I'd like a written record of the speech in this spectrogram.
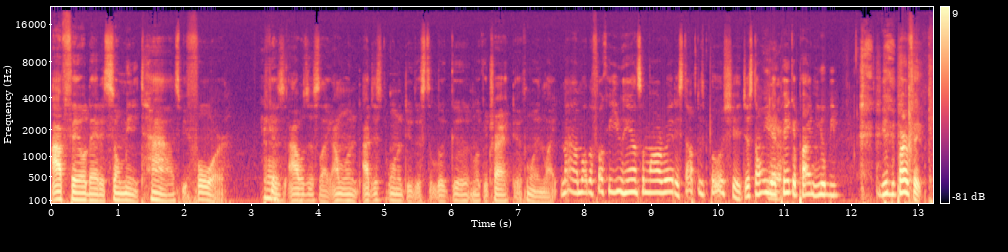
I failed at it so many times before. Because I was just like, I want, I just want to do this to look good and look attractive. When like, nah, motherfucker, you handsome already. Stop this bullshit. Just don't eat Yeah. that pinkie pie and you'll be, you'll be perfect.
